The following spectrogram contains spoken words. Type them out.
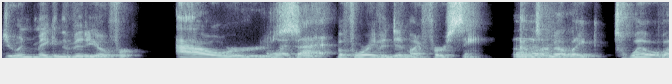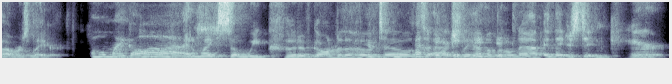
doing making the video for hours Oh, I before I even did my first scene. I'm Oh, talking about like 12 hours later. oh my God. And I'm like, so we could have gone to the hotel to actually have a little nap. And they just didn't care.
